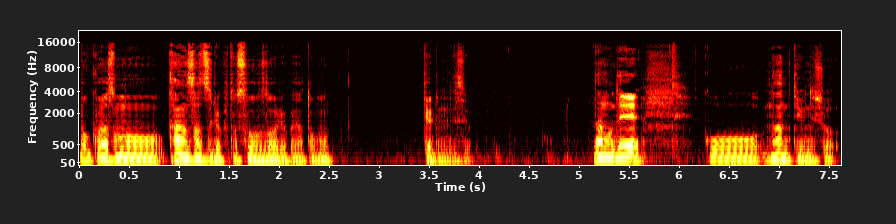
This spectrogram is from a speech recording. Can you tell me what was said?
僕はその観察力と想像力だと思ってるんですよ。なのでこう何て言うんでしょ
